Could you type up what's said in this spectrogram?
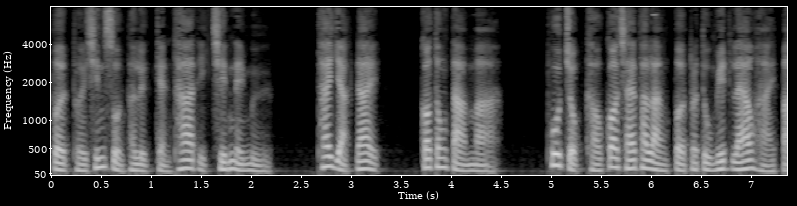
เปิดเผยชิ้นส่วนผลึกแก่นธาตุอีกชิ้นในมือ ถ้าอยากได้ก็ต้องตามมา ผู้จบเขาก็ใช้พลังเปิดประตูมิดแล้วหายไป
